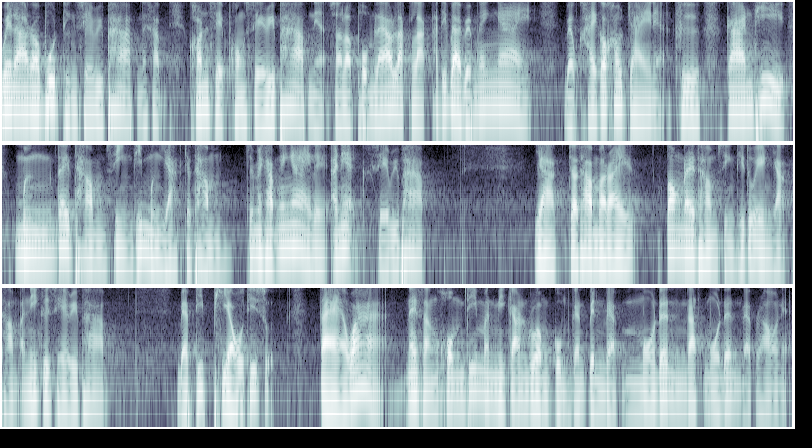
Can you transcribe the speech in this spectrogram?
เวลาเราพูดถึงเสรีภาพนะครับ concept ของเสรีภาพเนี่ยสำหรับผมแล้วหลัก ๆ อธิบายแบบง่าย ๆ แบบใครก็เข้าใจเนี่ยคือการที่มึงได้ทำสิ่งที่มึงอยากจะทำใช่ไหมครับง่าย ๆ เลย อันเนี้ยเสรีภาพ อยากจะทำอะไรต้องได้ทำสิ่งที่ตัวเองอยากทำอันนี้คือเสรีภาพ แบบที่ pure ที่สุด แต่ว่าในสังคมที่มันมีการรวมกลุ่มกันเป็นแบบ modern รัฐ modern แบบเราเนี่ย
